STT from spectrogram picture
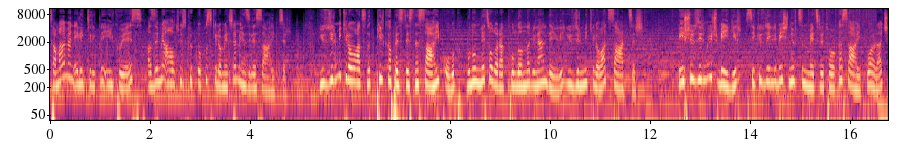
Tamamen elektrikli EQS, azami 649 km menzile sahiptir. 120 kW'lık pil kapasitesine sahip olup bunun net olarak kullanılabilen değeri 120 kWh saattir. 523 beygir, 855 Nm torka sahip bu araç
